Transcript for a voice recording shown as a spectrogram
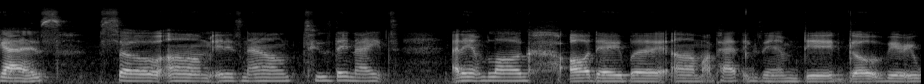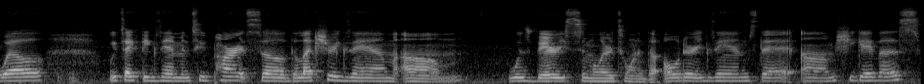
Guys, so um, it is now Tuesday night. I didn't vlog all day, but um, my path exam did go very well. We take the exam in two parts. So the lecture exam um, was very similar to one of the older exams that um, she gave us.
